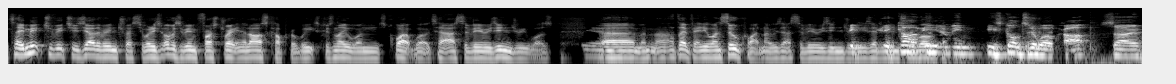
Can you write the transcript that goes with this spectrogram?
so Mitrovic is the other interesting. Well, he's obviously been frustrating the last couple of weeks because no one's quite worked out how severe his injury was. Yeah. Um, and I don't think anyone still quite knows how severe his injury is. He, can't, he, I mean, he's gone to the World Cup, so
